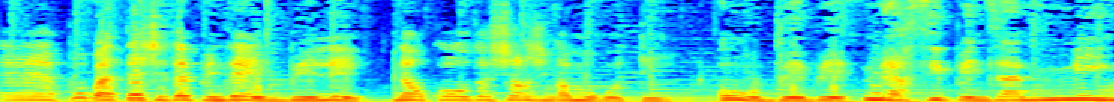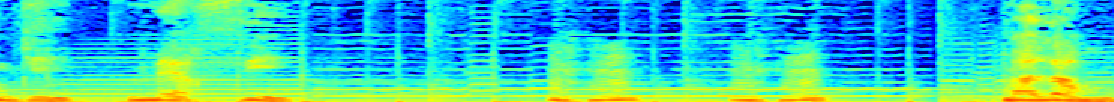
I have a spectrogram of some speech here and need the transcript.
Eh, mpo batashe eza mpenza ebele nakoka kozwa charge nga moko te o oh, bebe merci mpenza mingi merci mm -hmm. Mm -hmm. malamu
